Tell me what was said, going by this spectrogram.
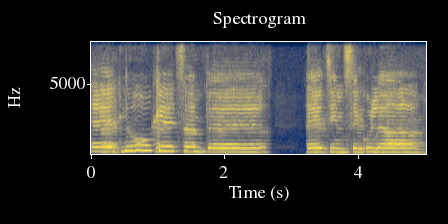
et nunc et semper et in saecula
